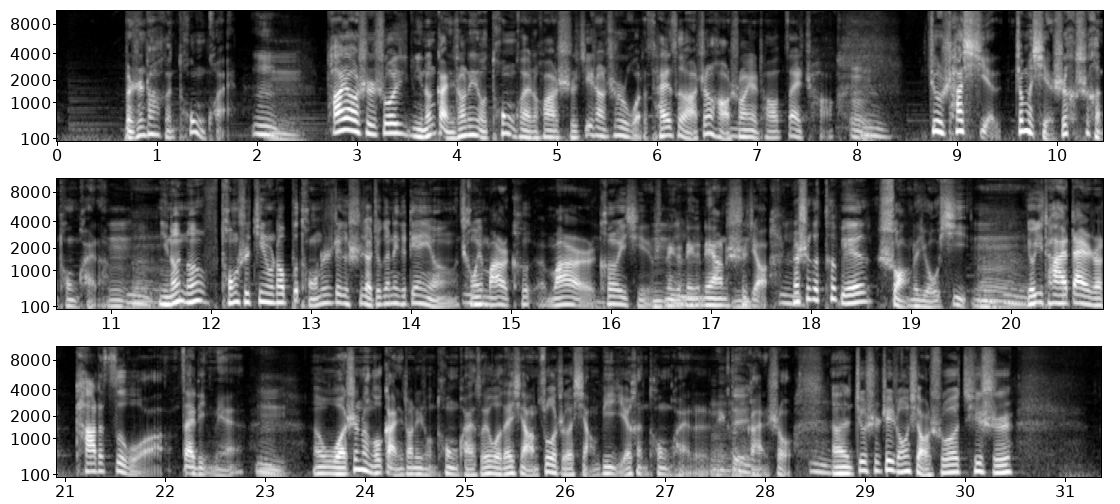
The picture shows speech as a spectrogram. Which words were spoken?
本身它很痛快。嗯。嗯他要是说你能感觉到那种痛快的话，实际上这是我的猜测啊。正好双叶涛在场，嗯嗯就是他写这么写是是很痛快的。嗯。嗯。你能能同时进入到不同的这个视角，就跟那个电影《成为马尔科马尔科维奇》嗯。那个那个那样的视角，嗯。那是个特别爽的游戏。嗯。尤其他还带着他的自我在里面，嗯。呃，我是能够感觉到那种痛快，所以我在想，作者想必也很痛快的那个感受。嗯。呃，就是这种小说，其实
